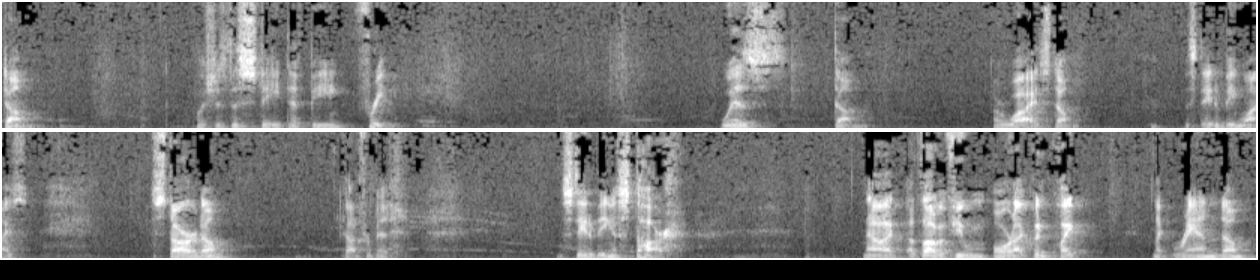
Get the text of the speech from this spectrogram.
dumb which is the state of being free. Wisdom, or wisdom, The state of being wise. Stardom. God forbid. The state of being a star. Now I, I thought of a few more and I couldn't quite, like random.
